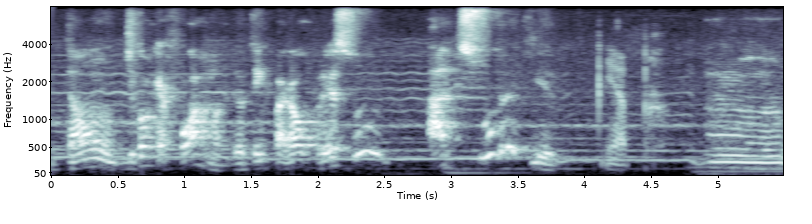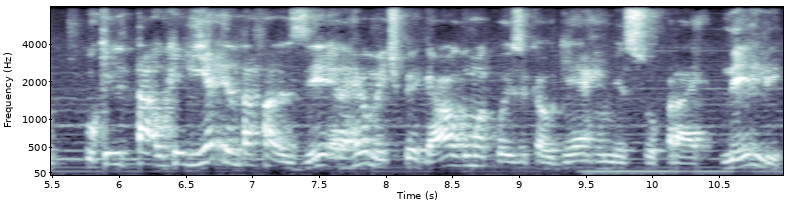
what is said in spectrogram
Então, de qualquer forma, eu tenho que pagar o preço absurdo aqui. Yep. Hum, o, que ele tá, o que ele ia tentar fazer era realmente pegar alguma coisa que alguém arremessou pra, nele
